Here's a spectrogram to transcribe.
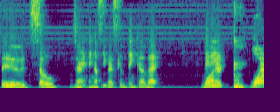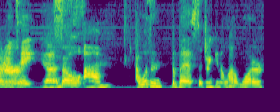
food. So, was there anything else that you guys can think of that maybe Water. Water intake. Yes. So, um, I wasn't the best at drinking a lot of water.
